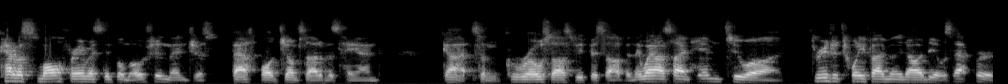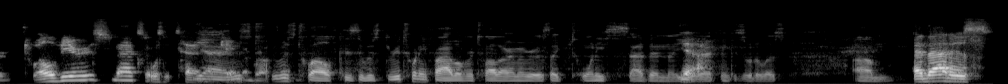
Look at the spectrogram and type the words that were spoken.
kind of a small frame, a simple motion, then just fastball jumps out of his hand. Got some gross off speed piss off, and they went out and signed him to a three hundred twenty five million dollar deal. Was that for twelve years max, or was it ten? Yeah, it was it was twelve because it was three twenty five over twelve. I remember it was like twenty seven a year. Yeah. I think is what it was. Um, and that is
